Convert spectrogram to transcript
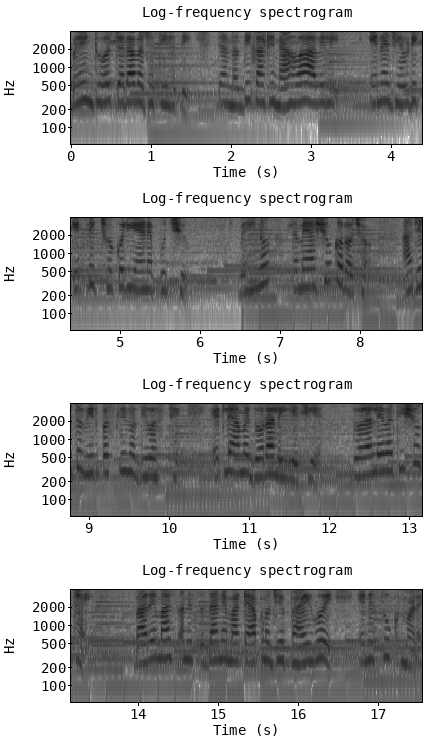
બહેન ઢોર ચરાવવા જતી હતી. ત્યાં નદી કાંઠે નાહવા આવેલી. એને જેવડી કેટલીક છોકરીઓ એણે પૂછ્યું બહેનો, તમે આ શું કરો છો? આજે તો વીરપસલીનો દિવસ છે, એટલે અમે દોરા લઈએ છીએ. દોરા લેવાથી શું થાય? બારે માસ અને સદાને માટે આપણો જે ભાઈ હોય, એને સુખ મળે.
